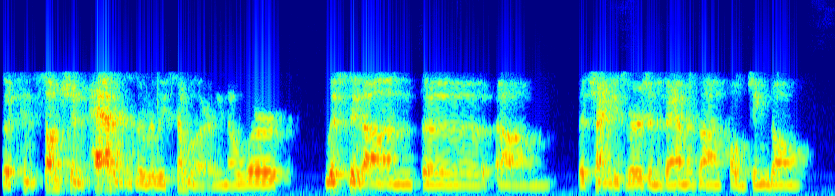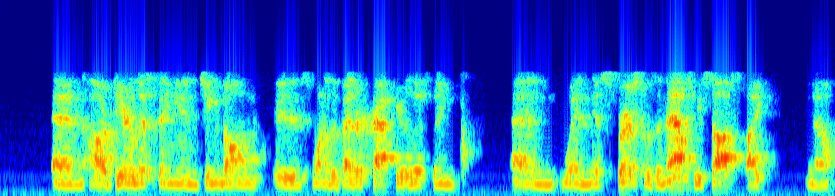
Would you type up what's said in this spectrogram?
the consumption patterns are really similar. You know, we're listed on the um, the Chinese version of Amazon called Jingdong, and our beer listing in Jingdong is one of the better craft beer listings. And when this first was announced, we saw a spike, you know,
